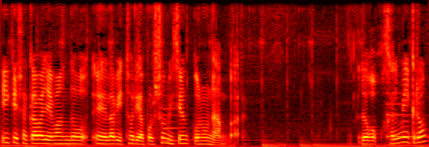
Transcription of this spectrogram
y que se acaba llevando eh, la victoria por sumisión con un ámbar. Luego coge el micro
